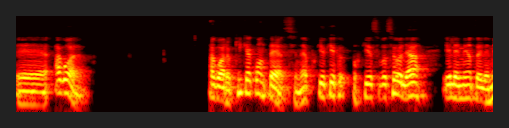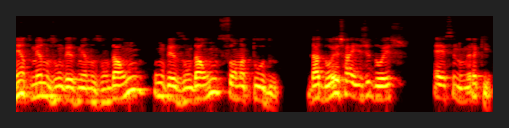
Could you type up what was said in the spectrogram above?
É, agora, agora, o que, que acontece? Né? Porque, porque se você olhar elemento a elemento, menos 1 vezes menos 1 dá 1, 1 vezes 1 dá 1, soma tudo, dá 2, raiz de 2 é esse número aqui.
